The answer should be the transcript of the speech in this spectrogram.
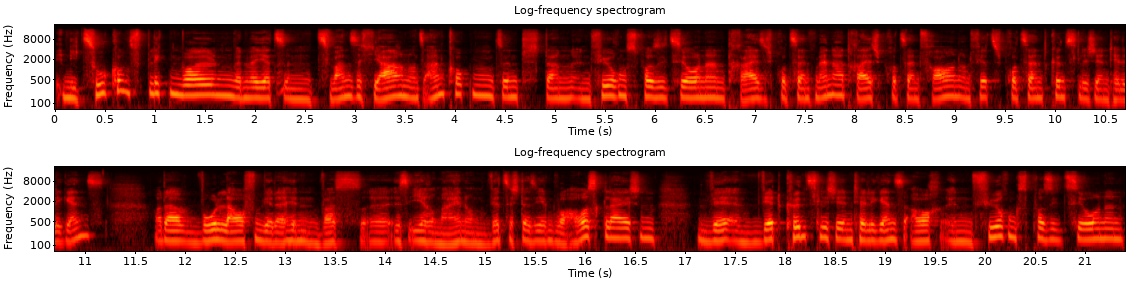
in die Zukunft blicken wollen. Wenn wir jetzt in 20 Jahren uns angucken, sind dann in Führungspositionen 30 Prozent Männer, 30 Prozent Frauen und 40 Prozent künstliche Intelligenz. Oder wo laufen wir dahin? Was äh, ist Ihre Meinung? Wird sich das irgendwo ausgleichen? Wird künstliche Intelligenz auch in Führungspositionen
